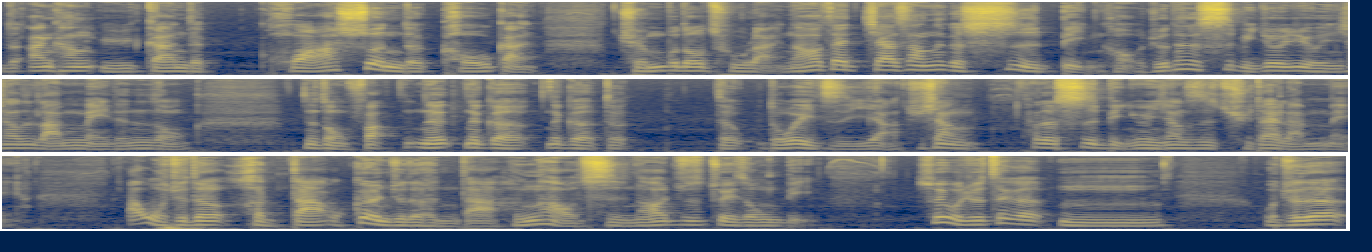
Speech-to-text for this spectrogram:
的安康鱼干的滑顺的口感全部都出来，然后再加上那个柿饼哈，我觉得那个柿饼就有点像是蓝莓的那种那种方那那个那个的的的位置一样，就像它的柿饼有点像是取代蓝莓。啊，啊我觉得很搭，我个人觉得很搭，很好吃，然后就是最终饼，所以我觉得这个，嗯，我觉得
